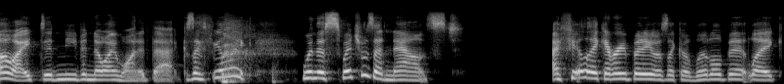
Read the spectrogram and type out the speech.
oh, I didn't even know I wanted that. Because I feel like when the Switch was announced, I feel like everybody was like a little bit like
